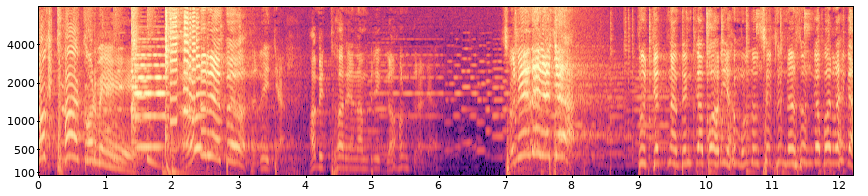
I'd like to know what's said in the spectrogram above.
রক্ষা করবে अरे बा- रेजा हमें तुम्हारे नाम भी ग्रहण कर लिया सुनिए रेजा, तू जितना दिन का पर हम मुल्क से नरसन का पर रहेगा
